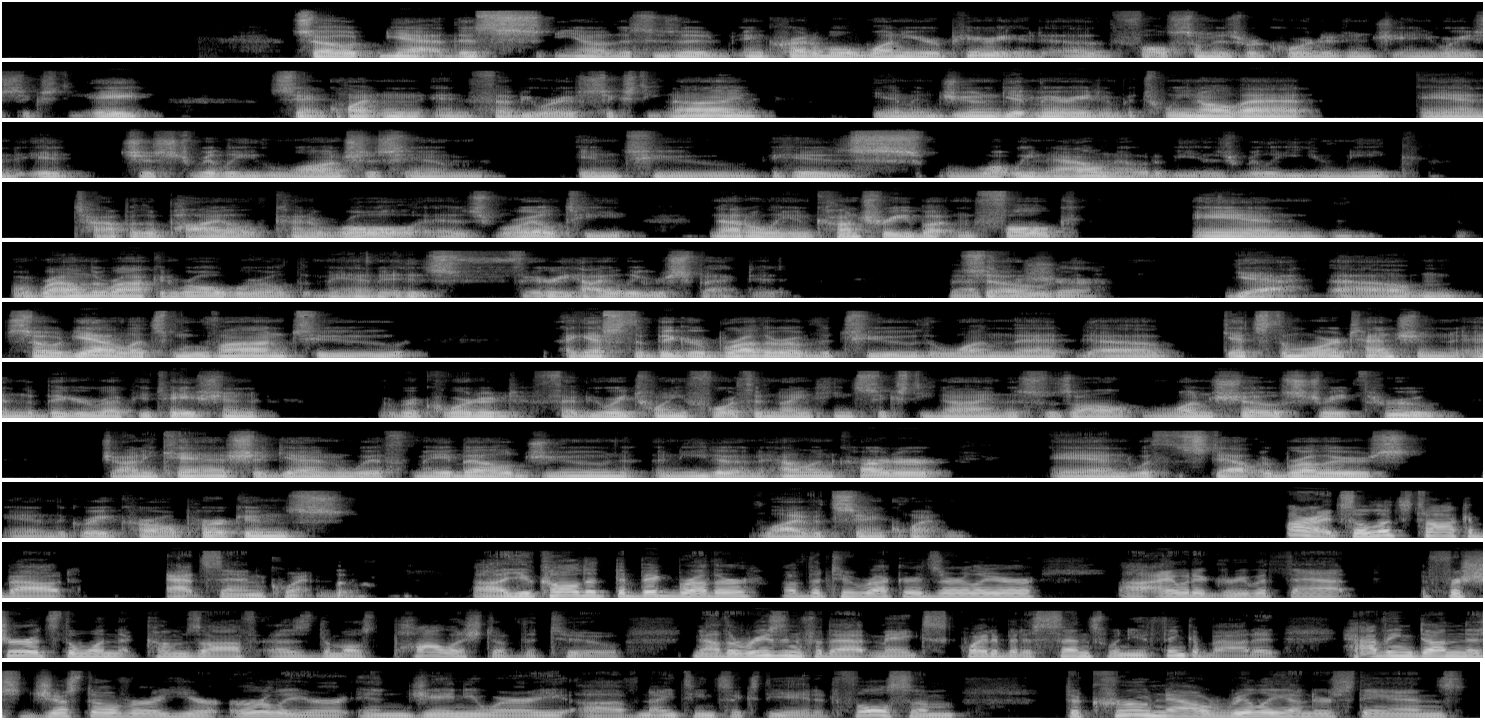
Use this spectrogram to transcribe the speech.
So yeah, this you know this is an incredible one year period. Uh, Folsom is recorded in January '68, San Quentin in February of '69. Him and June get married in between all that, and it just really launches him into his what we now know to be his really unique top of the pile kind of role as royalty, not only in country but in folk and around the rock and roll world. The man is very highly respected. That's so for sure. yeah, um, so yeah, let's move on to, I guess, the bigger brother of the two, the one that uh, gets the more attention and the bigger reputation. Recorded February 24th of 1969. This was all one show straight through. Johnny Cash again with Maybelle, June, Anita, and Helen Carter, and with the Statler brothers and the great Carl Perkins live at San Quentin. All right, so let's talk about at San Quentin. Uh, you called it the big brother of the two records earlier. Uh, I would agree with that. For sure, it's the one that comes off as the most polished of the two. Now, the reason for that makes quite a bit of sense when you think about it. Having done this just over a year earlier in January of 1968 at Folsom, the crew now really understands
